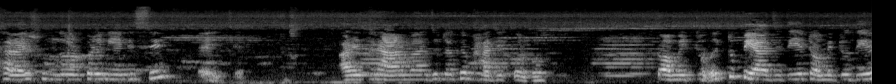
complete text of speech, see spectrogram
ছাড়াই সুন্দর করে নিয়ে নিছি, এই যে। আর এখানে আর মাছ দুটাকে ভাজি করব। টমেটো, একটু পেঁয়াজ দিয়ে, টমেটো দিয়ে,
